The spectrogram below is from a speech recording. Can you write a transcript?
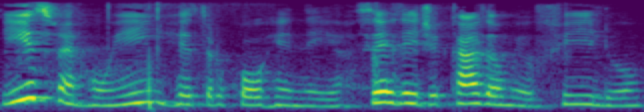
Isso é ruim? retrucou René. Ser dedicada ao meu filho?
